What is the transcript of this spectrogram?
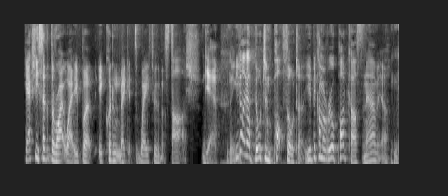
He actually said it the right way, but it couldn't make its way through the moustache. Yeah. You got like a built in pop filter. You've become a real podcaster now, haven't you?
